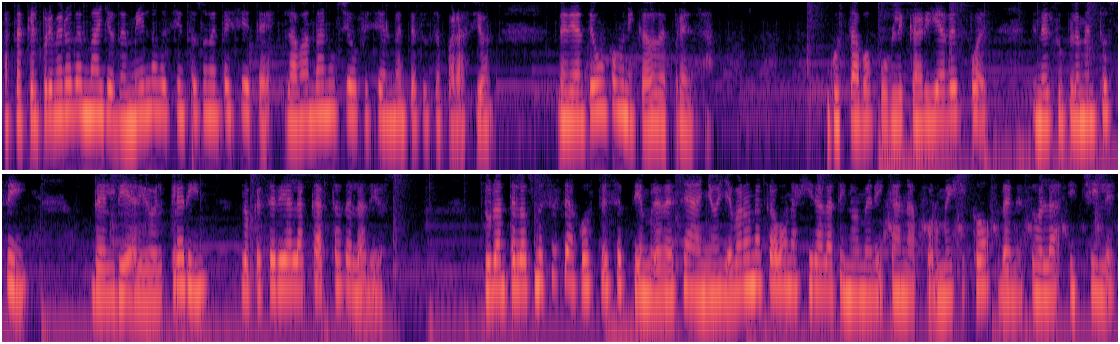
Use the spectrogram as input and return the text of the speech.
hasta que el 1 de mayo de 1997 la banda anunció oficialmente su separación mediante un comunicado de prensa. Gustavo publicaría después en el suplemento Sí del diario El Clarín lo que sería la Carta del Adiós. Durante los meses de agosto y septiembre de ese año llevaron a cabo una gira latinoamericana por México, Venezuela y Chile,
